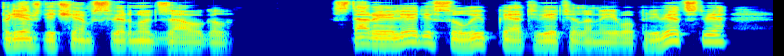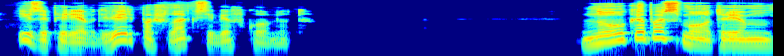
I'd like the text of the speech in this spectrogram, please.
прежде чем свернуть за угол. Старая леди с улыбкой ответила на его приветствие и, заперев дверь, пошла к себе в комнату. — Ну-ка посмотрим.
